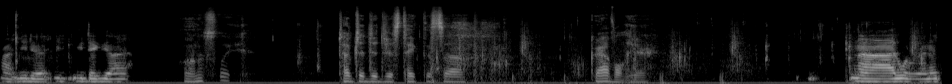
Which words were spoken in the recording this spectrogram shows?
Right, you do it. You, you dig down. Honestly. Tempted to just take this, uh. gravel here. Nah, I wouldn't run it.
